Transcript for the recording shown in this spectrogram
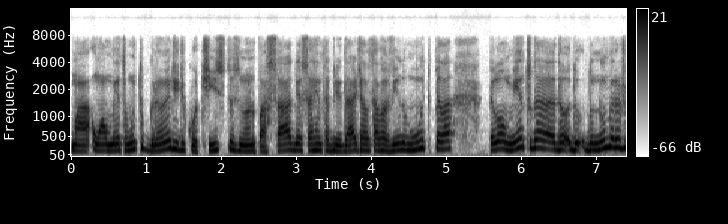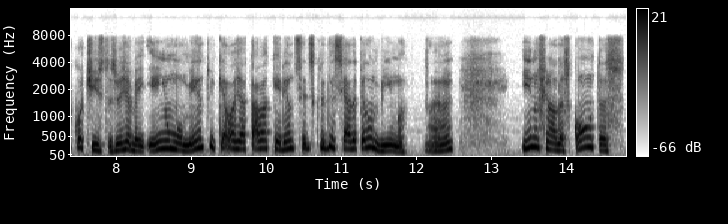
uma, um aumento muito grande de cotistas no ano passado e essa rentabilidade ela estava vindo muito pela, pelo aumento da, do, do, número de cotistas. Veja bem, em um momento em que ela já estava querendo ser descredenciada pela Ambima. Ah, e no final das contas,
